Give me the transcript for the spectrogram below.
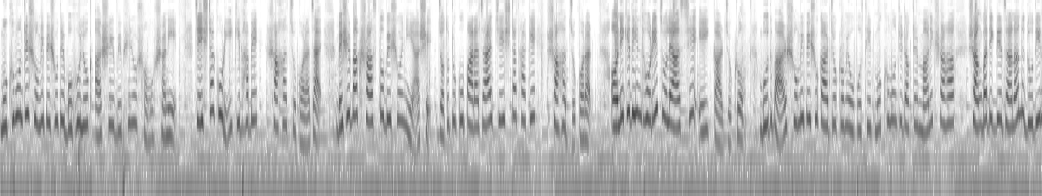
মুখ্যমন্ত্রী সমী পেশুতে বহু লোক আসে বিভিন্ন সমস্যা নিয়ে। চেষ্টা করি কীভাবে সাহায্য করা যায়। বেশিরভাগ স্বাস্থ্য বিষয় নিয়ে আসে। যতটুকু পারা যায়, চেষ্টা থাকে সাহায্য করার। অনেকে দিন ধরে চলে আসছে এই কার্যক্রম। বুধবার সমী পেশু কার্যক্রমে উপস্থিত মুখ্যমন্ত্রী ডক্টর মানিক সাহা সাংবাদিকদের জানান, দুদিন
